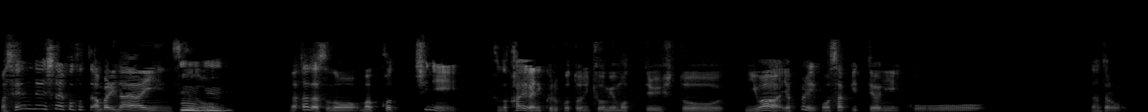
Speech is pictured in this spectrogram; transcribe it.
まあ、宣伝したいことってあんまりないんですけど、うんうん。まあ、ただその、まあ、こっちに、その海外に来ることに興味を持っている人には、やっぱりこうさっき言ったように、こう、なんだろう、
